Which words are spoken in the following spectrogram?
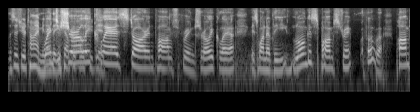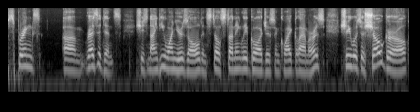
This is your time. You know Went that to you tell people what Shirley you. Claire's star in Palm Springs. Shirley Claire is one of the longest Palm Spring, Palm Springs um, residents. She's 91 years old and still stunningly gorgeous and quite glamorous. She was a showgirl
